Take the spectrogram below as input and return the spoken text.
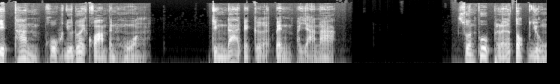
จิตท่านผูกอยู่ด้วยความเป็นห่วง จึงได้ไปเกิดเป็นพญานาค ส่วนผู้เผลอตบยุง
